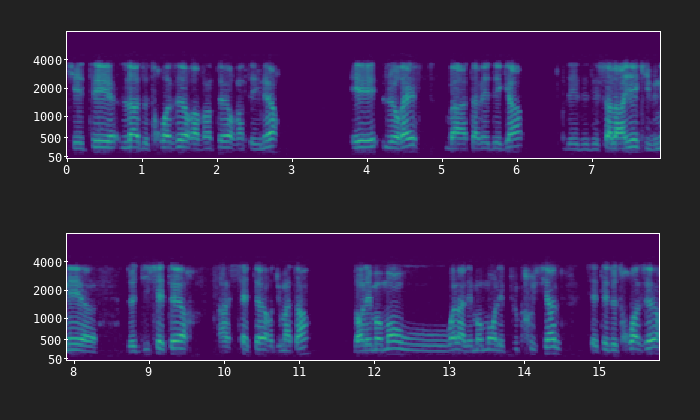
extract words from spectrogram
qui étaient là de 3h à 20h, 21h. Et le reste, bah, tu avais des gars, des, salariés qui venaient euh, de 17h à 7h du matin. Dans les moments où, voilà, les moments les plus cruciaux, c'était de 3h,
